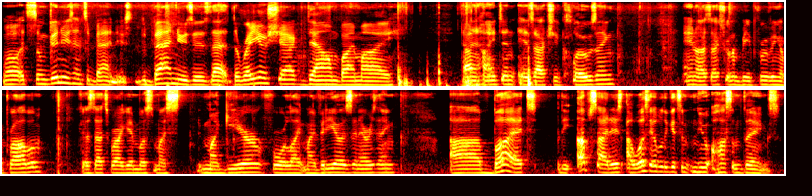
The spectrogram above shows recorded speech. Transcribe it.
Well, it's some good news and some bad news. The bad news is that the Radio Shack down by my down in Huntington is actually closing, and that's actually going to be proving a problem because that's where I get most of my my gear for like my videos and everything. Uh, but the upside is I was able to get some new awesome things.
